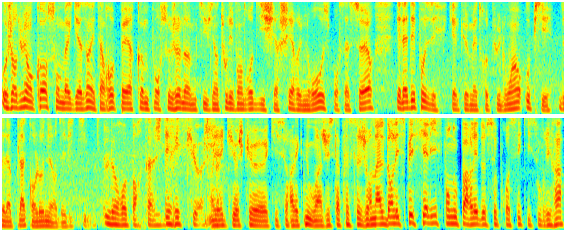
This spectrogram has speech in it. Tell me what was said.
Aujourd'hui encore, son magasin est un repère, comme pour ce jeune homme qui vient tous les vendredis chercher une rose pour sa sœur et la déposer quelques mètres plus loin, au pied de la plaque en l'honneur des victimes. Le reportage d'Éric Kioch. Éric Kioch qui sera avec nous hein, juste après ce journal dans les spécialistes pour nous parler de ce procès qui s'ouvrira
